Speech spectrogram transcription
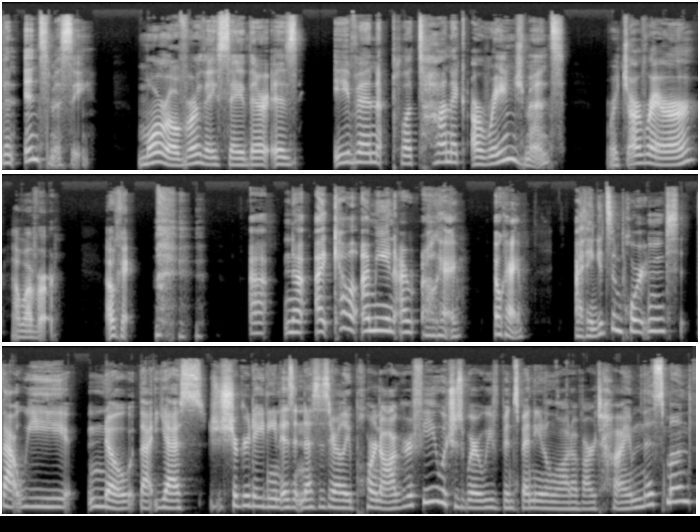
than intimacy moreover they say there is even platonic arrangements, which are rarer, however. Okay. Uh, no, I, Kel, I mean, I, okay. Okay. I think it's important that we note that yes, sugar dating isn't necessarily pornography, which is where we've been spending a lot of our time this month,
